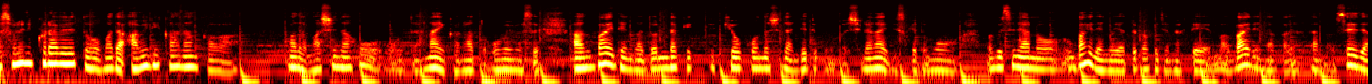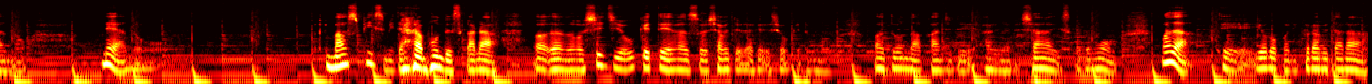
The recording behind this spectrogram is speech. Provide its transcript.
それに比べると、まだアメリカなんかは、まだマシな方ではないかなと思います。あのバイデンがどれだけ強硬な手段に出てくるのか知らないですけども、まあ、別にあのバイデンがやってるわけじゃなくて、まあ、バイデンなんかあのせいぜいあの、ね、あのマウスピースみたいなもんですから、まあ、あの指示を受けて、まあ、それ喋ってるだけでしょうけども、まあ、どんな感じであれだか知らないですけども、まだ、えー、ヨーロッパに比べたら、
